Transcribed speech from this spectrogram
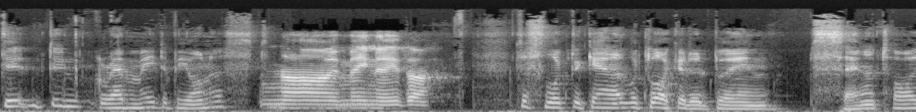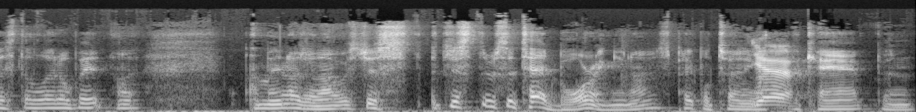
Did, didn't grab me to be honest. No, me neither. just looked again. It looked like it had been sanitized a little bit. I, I mean, I don't know. It was just, it just, it was a tad boring, you know. It's people turning Yeah. up at the camp, and.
